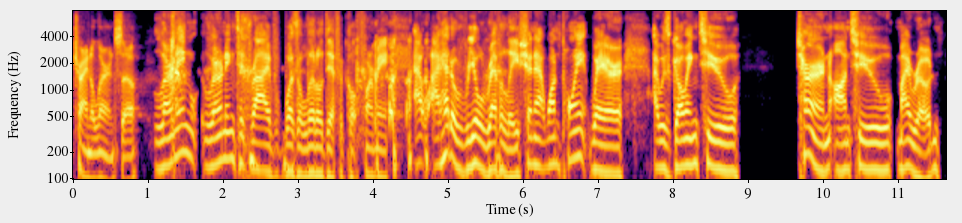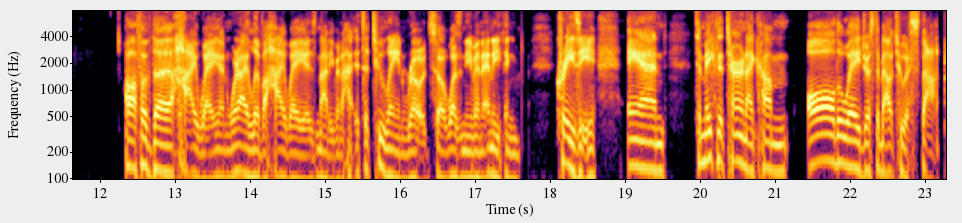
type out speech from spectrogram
trying to learn. So learning learning to drive was a little difficult for me I, I had a real revelation at one point where i was going to turn onto my road off of the highway and where i live a highway is not even a, it's a two lane road so it wasn't even anything crazy and to make the turn i come all the way just about to a stop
